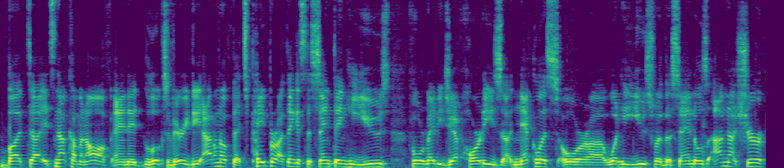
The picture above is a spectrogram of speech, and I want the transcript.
but uh, it's not coming off, and it looks very deep. I don't know if that's paper. I think it's the same thing he used for maybe Jeff Hardy's uh, necklace or uh, what he used for the sandals. I'm not sure,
